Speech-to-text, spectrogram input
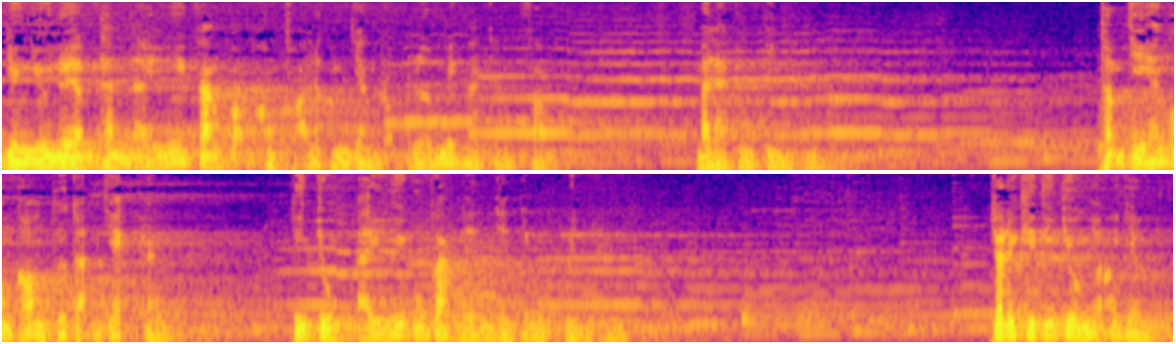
dường như nơi âm thanh ấy vang vọng không phải là không gian rộng lớn bên ngoài căn phòng, mà là trong tim hắn. Thậm chí hắn còn có một thứ cảm giác rằng Tiếng chuông ấy cũng vang lên dành cho một mình hắn. Cho đến khi tiếng chuông nhỏ dần,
